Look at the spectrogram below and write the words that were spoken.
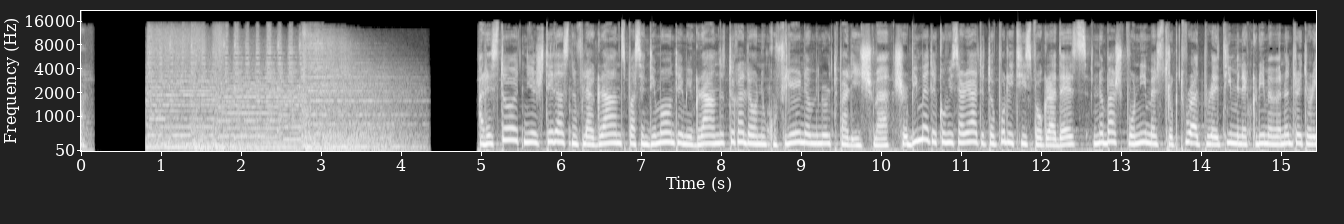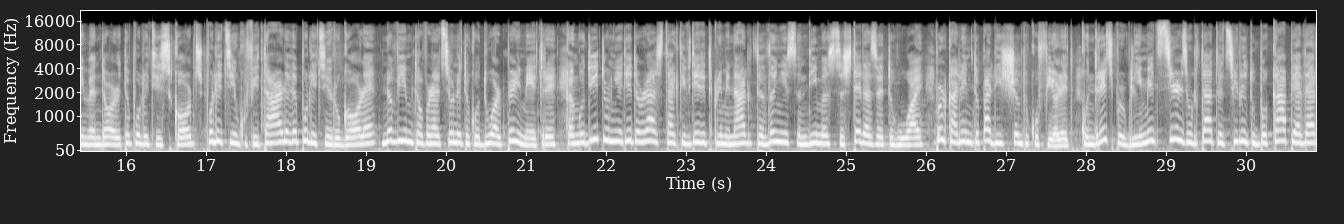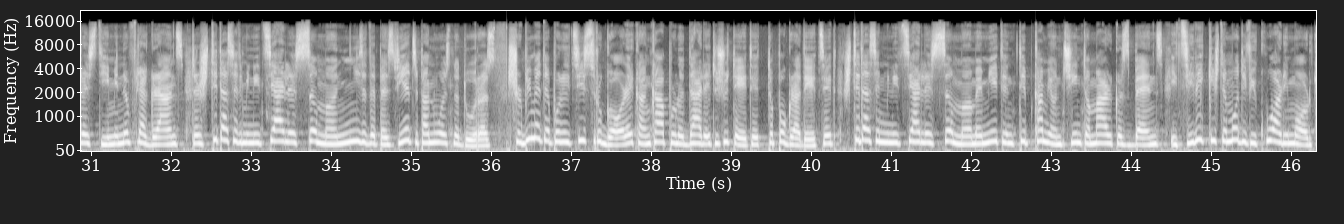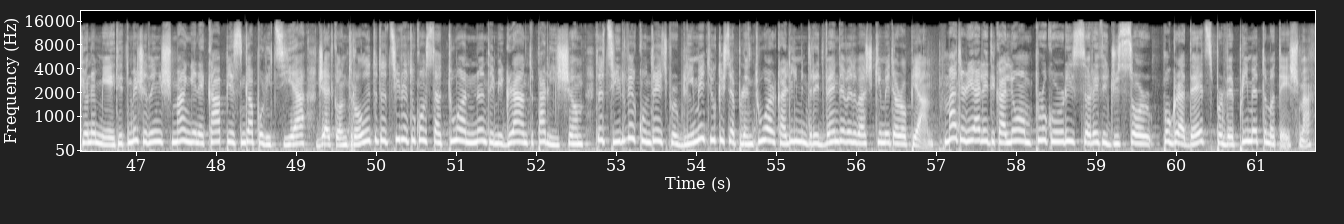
Arrestohet një shtetas në flagrancë pasi ndihmonte emigrantët të kalonin kufirin në mënyrë të paligjshme. Shërbimet e Komisariatit të Policisë Pogradec, në bashkëpunim me strukturat për hetimin e krimeve në Drejtorinë Vendore të Policisë Korçë, Policinë Kufitare dhe Policinë Rrugore, në vijim të operacionit të koduar Perimetri, kanë goditur një tjetër rast të aktivitetit kriminal të dhënies së ndihmës së shtetasve të huaj për kalim të paligjshëm të kufirit, kundrejt shpërblimit, si rezultat të cilit u bë kapja dhe arrestimi në flagrancë të shtetasit me iniciale SM. njëzet e pesë vjeç banues në Durrës. Shërbimet e Policisë Rrugore kanë kapur në dalje të qytetit të Pogradecit, shtetasin me iniciale SM me mjetin tip kamionçinë të markës Benz, i cili kishte modifikuar rimorkion e mjetit me qëllim shmangien e kapjes nga policia, gjatë kontrollit të të cilit u konstatuan nëntë emigrantë të paligjshëm, të cilëve kundrejt shpërblimit iu kishte premtuar kalimin drejt vendeve të Bashkimit Europian. Materialet i kaluan Prokurorisë së Rrethit Gjyqësor Pogradec për veprime të mëtejshme.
